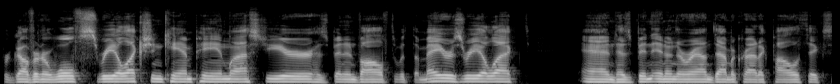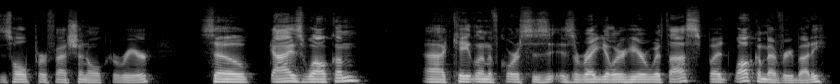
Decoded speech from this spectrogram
for Governor Wolf's reelection campaign last year, has been involved with the mayor's reelect, and has been in and around Democratic politics his whole professional career. So, guys, welcome. Uh, Caitlin, of course, is, is a regular here with us, but welcome everybody.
